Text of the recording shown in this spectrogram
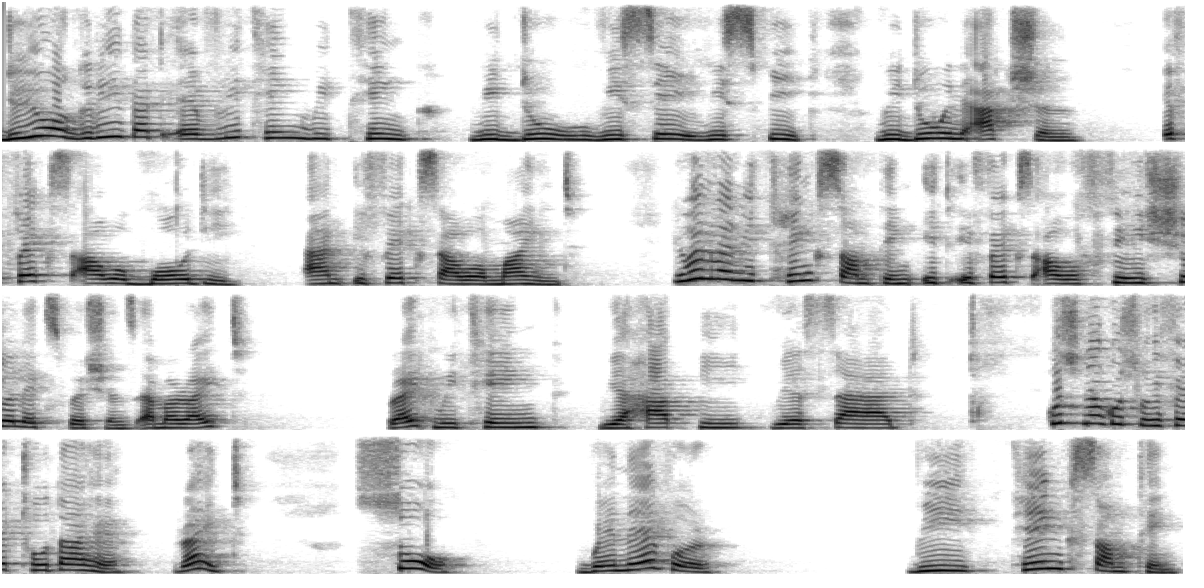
Do you agree that everything we think, we do, we say, we speak, we do in action affects our body and affects our mind? Even when we think something, it affects our facial expressions. Am I right? Right? We think, we are happy, we are sad. कुछ ना कुछ effect होता है, right? So, whenever we think something,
